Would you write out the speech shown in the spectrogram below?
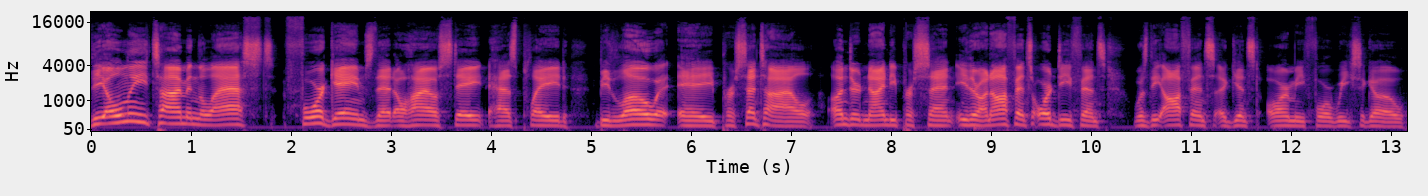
The only time in the last four games that Ohio State has played below a percentile under 90% either on offense or defense was the offense against Army 4 weeks ago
